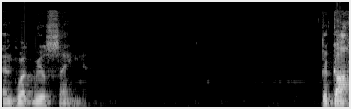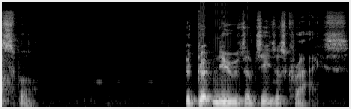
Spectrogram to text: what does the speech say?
and what we're saying. The gospel, the good news of Jesus Christ.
